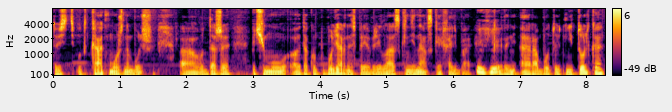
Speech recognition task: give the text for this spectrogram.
То есть вот как можно больше. А вот даже почему э, такую популярность приобрела скандинавская ходьба, угу. когда а, работают не только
